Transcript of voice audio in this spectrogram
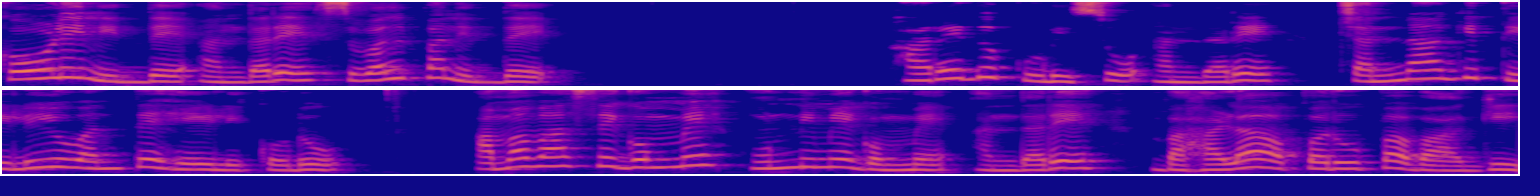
ಕೋಳಿ ನಿದ್ದೆ ಅಂದರೆ ಸ್ವಲ್ಪ ನಿದ್ದೆ. ಹರೆದು ಕುಡಿಸು ಅಂದರೆ ಚೆನ್ನಾಗಿ ತಿಳಿಯುವಂತೆ ಹೇಳಿಕೊಡು. ಅಮಾವಾಸ್ಯೆಗೊಮ್ಮೆ, ಹುಣ್ಣಿಮೆಗೊಮ್ಮೆ ಅಂದರೆ ಬಹಳ ಅಪರೂಪವಾಗಿ.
